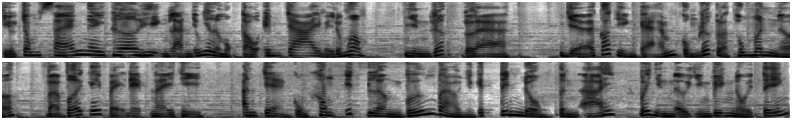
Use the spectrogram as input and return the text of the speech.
kiểu trong sáng, ngây thơ, hiền lành giống như là một cậu em trai vậy đúng không? Nhìn rất là dễ có thiện cảm, cũng rất là thông minh nữa. Và với cái vẻ đẹp này thì anh chàng cũng không ít lần vướng vào những cái tin đồn tình ái với những nữ diễn viên nổi tiếng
